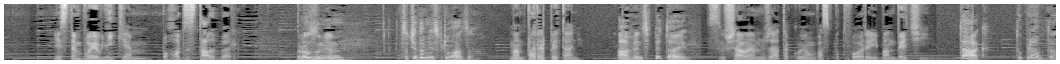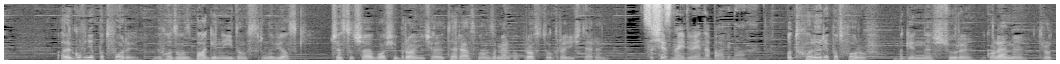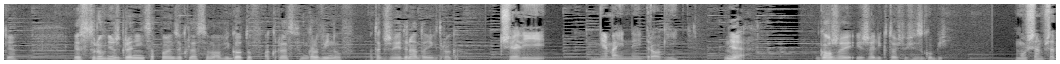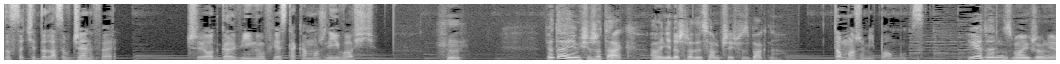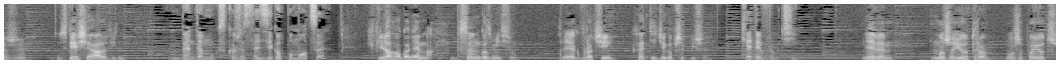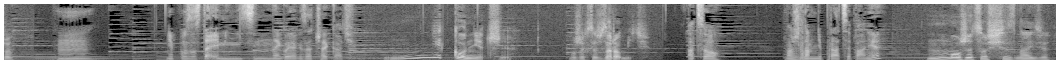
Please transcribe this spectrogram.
Jestem wojownikiem, pochodzę z Talber. Rozumiem. Co cię do mnie sprowadza? Mam parę pytań. A więc pytaj. Słyszałem, że atakują was potwory i bandyci. Tak, to prawda. Ale głównie potwory. Wychodzą z bagien i idą w stronę wioski. Często trzeba było się bronić, ale teraz mam zamiar po prostu ogrodzić teren. Co się znajduje na bagnach? Od cholery potworów. Bagienne szczury, golemy, trudnie. Jest również granica pomiędzy królestwem Awigotów a królestwem Galwinów, a także jedyna do nich droga. Czyli nie ma innej drogi? Nie. Gorzej, jeżeli ktoś tu się zgubi. Muszę przedostać się do lasów Jennifer. Czy od Galwinów jest taka możliwość? Hm. Wydaje mi się, że tak, ale nie dasz rady sam przejść przez bagna. To może mi pomóc. Jeden z moich żołnierzy. Zwie się Alwin. Będę mógł skorzystać z jego pomocy? Chwilowo go nie ma. Wysłałem go z misją. Ale jak wróci, chętnie ci go przypiszę. Kiedy wróci? Nie wiem. Może jutro, może pojutrze. Hmm. Nie pozostaje mi nic innego jak zaczekać. Niekoniecznie. Może chcesz zarobić. A co? Masz dla mnie pracę, panie? Może coś się znajdzie.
